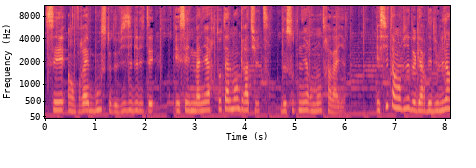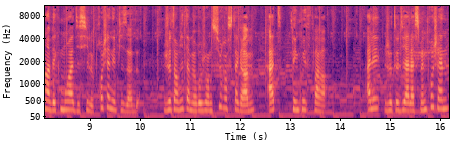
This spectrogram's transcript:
c'est un vrai boost de visibilité et c'est une manière totalement gratuite de soutenir mon travail. Et si tu as envie de garder du lien avec moi d'ici le prochain épisode, je t'invite à me rejoindre sur Instagram, at thinkwithfarah. Allez, je te dis à la semaine prochaine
